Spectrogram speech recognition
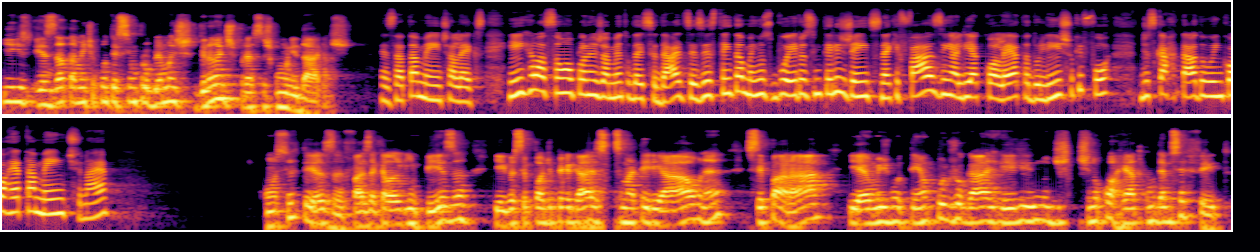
e exatamente aconteciam problemas grandes para essas comunidades. Exatamente, Alex. E em relação ao planejamento das cidades, existem também os bueiros inteligentes, né, que fazem ali a coleta do lixo que for descartado incorretamente, né? Com certeza, faz aquela limpeza e aí você pode pegar esse material, né, separar e ao mesmo tempo jogar ele no destino correto, como deve ser feito.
